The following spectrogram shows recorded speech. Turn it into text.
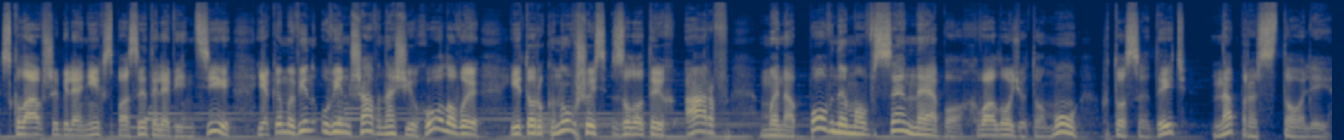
склавши біля ніг Спасителя вінці, якими він увінчав наші голови, і торкнувшись золотих арф, ми наповнимо все небо хвалою тому, хто сидить на престолі.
